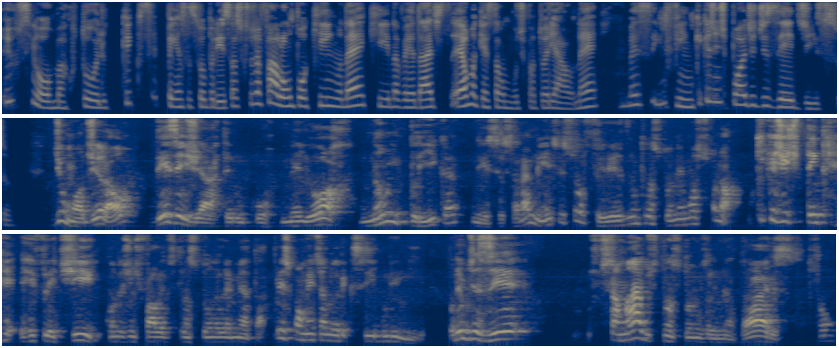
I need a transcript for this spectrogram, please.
e o senhor, Marco Túlio, o que, que, você pensa sobre isso? Acho que você já falou um pouquinho, né, que na verdade é uma questão multifatorial, né? Mas, enfim, o que, que a gente pode dizer disso? De um modo geral, desejar ter um corpo melhor não implica necessariamente sofrer de um transtorno emocional. O que, que a gente tem que re refletir quando a gente fala de transtorno alimentar, principalmente anorexia e bulimia? Podemos dizer, os chamados transtornos alimentares são o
